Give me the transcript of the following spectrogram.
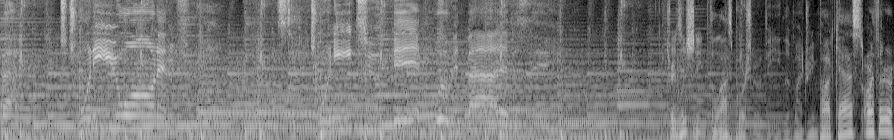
back to 21 and free instead of 22 and worried about everything. Transitioning to the last portion of the Live My Dream podcast, Arthur.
